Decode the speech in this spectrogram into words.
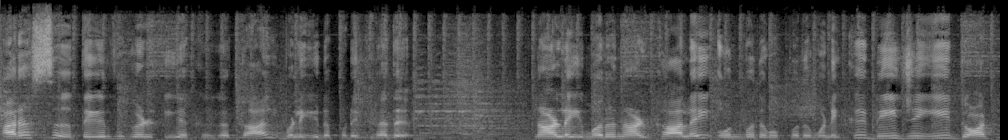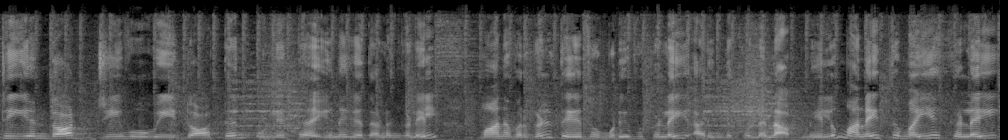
அரசு தேர்வுகள் இயக்ககத்தால் வெளியிடப்படுகிறது. நாளை மறுநாள் காலை ஒன்பது முப்பது மணிக்கு DGE dot TN dot GOV dot in உள்ளிட்ட இணையதளங்களில் மாணவர்கள் தேர்வு முடிவுகளை அறிந்து கொள்ளலாம். மேலும் அனைத்து மைய கிளை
